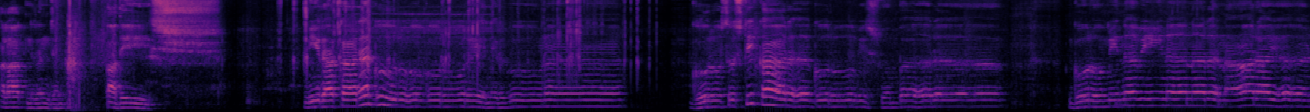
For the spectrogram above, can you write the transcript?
अलात निरंजन आदेश। निराकार गुरु गुरु रे निर्गुण। गुरु सृष्टिकार गुरु विश्वंबर। गुरु मी नवीन नर नारायण।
